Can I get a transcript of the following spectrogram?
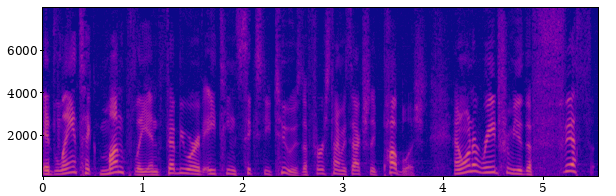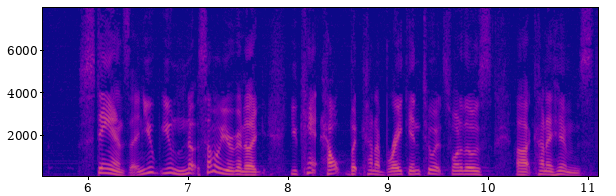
Atlantic Monthly in February of 1862, is the first time it's actually published. And I want to read from you the fifth stanza. And you, you know, some of you are going to, like, you can't help but kind of break into it. It's one of those uh, kind of hymns.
